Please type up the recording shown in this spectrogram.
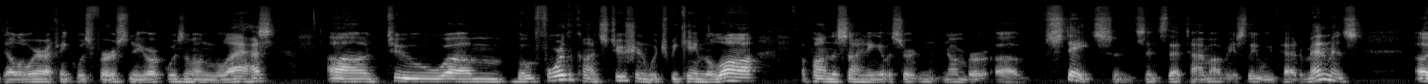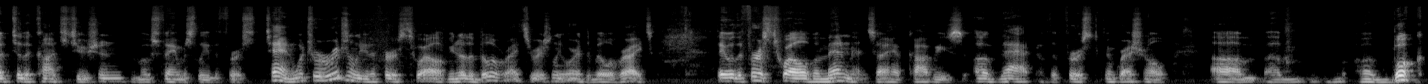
Delaware, I think, was first, New York was among the last, uh, to um, vote for the Constitution, which became the law upon the signing of a certain number of states. And since that time, obviously, we've had amendments uh, to the Constitution, most famously the first 10, which were originally the first 12. You know, the Bill of Rights originally weren't the Bill of Rights. They were the first 12 amendments. I have copies of that, of the first congressional um, um, uh, book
